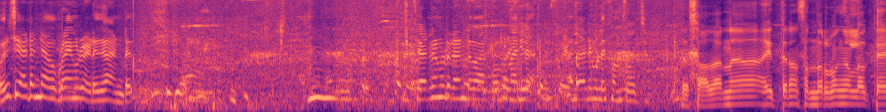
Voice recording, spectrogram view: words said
ഒരു ചേട്ടന്റെ അഭിപ്രായം കൂടെ എടുക്കാണ്ട്. ചേട്ടൻ കൂടെ രണ്ട് വാക്ക്. നല്ല നല്ല അടിപൊളി സംസാരിച്ചു. സാധാരണ ഇത്തരം സന്ദർഭങ്ങളിലൊക്കെ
